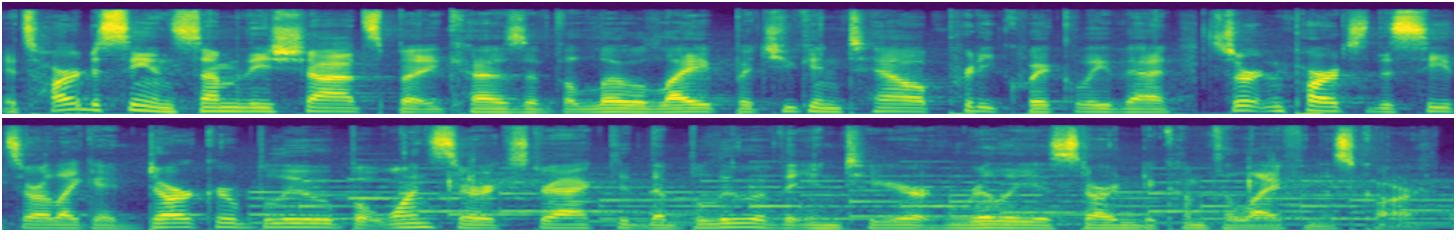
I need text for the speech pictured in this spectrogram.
It's hard to see in some of these shots because of the low light, but you can tell pretty quickly that certain parts of the seats are like a darker blue, but once they're extracted, the blue of the interior really is starting to come to life in this car.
